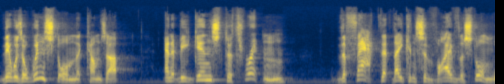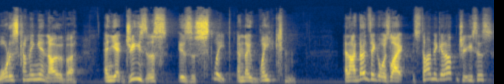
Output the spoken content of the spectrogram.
There was a windstorm that comes up, and it begins to threaten the fact that they can survive the storm. Water's coming in over, and yet Jesus is asleep, and they wake him. And I don't think it was like, it's time to get up, Jesus.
